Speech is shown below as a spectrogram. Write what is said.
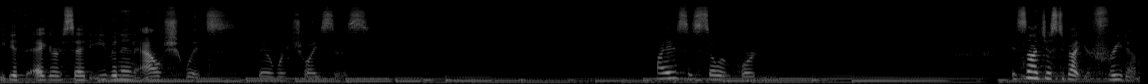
Edith Eger said, even in Auschwitz, there were choices. Why is this so important? It's not just about your freedom,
